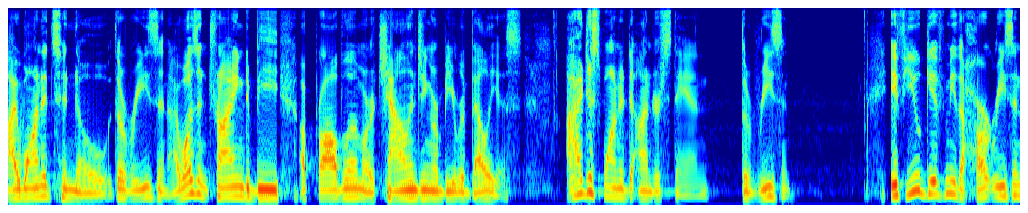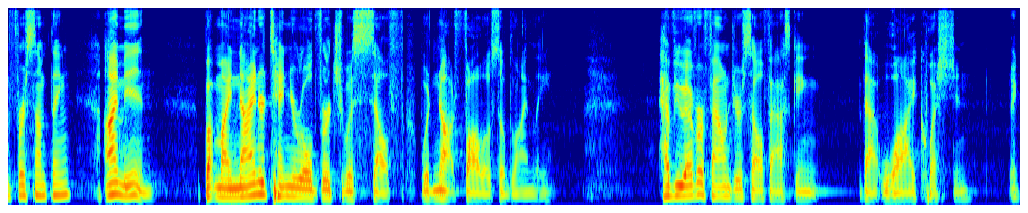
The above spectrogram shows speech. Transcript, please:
I wanted to know the reason. I wasn't trying to be a problem or challenging or be rebellious. I just wanted to understand the reason. If you give me the heart reason for something, I'm in. But my nine or 10 year old virtuous self would not follow so blindly. Have you ever found yourself asking that why question? Like,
